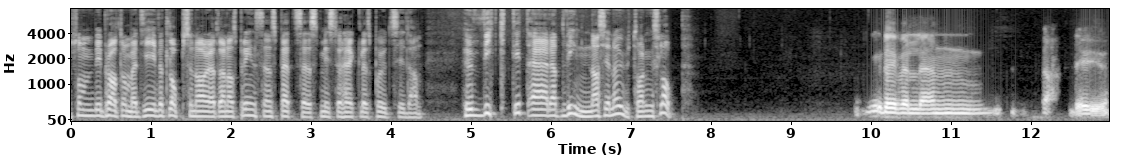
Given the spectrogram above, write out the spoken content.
som vi pratar om, ett givet loppscenario att Önas Prinsen är en spetshäst, Mr Hercules på utsidan. Hur viktigt är det att vinna sina uttagningslopp? Det är väl en... Ja, det är ju...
